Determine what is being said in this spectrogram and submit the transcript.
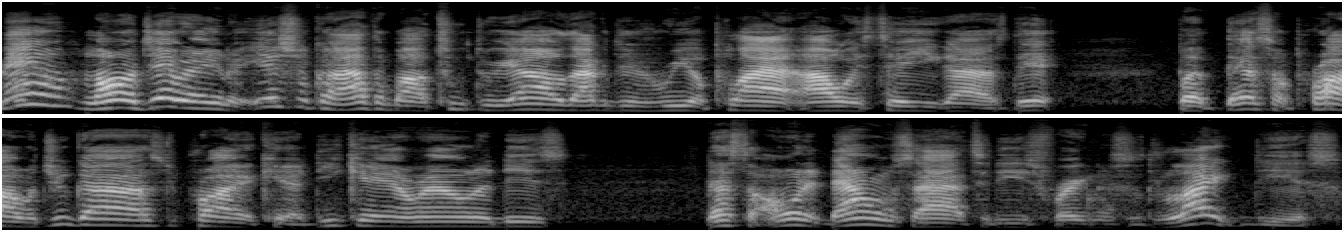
now, longevity ain't an issue because after about two, three hours, I can just reapply. I always tell you guys that. But that's a problem with you guys. You probably can't decant around with this. That's the only downside to these fragrances like this.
